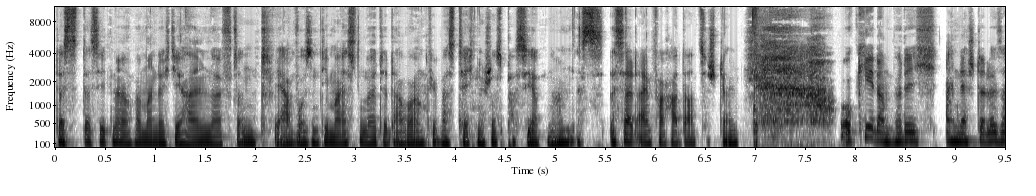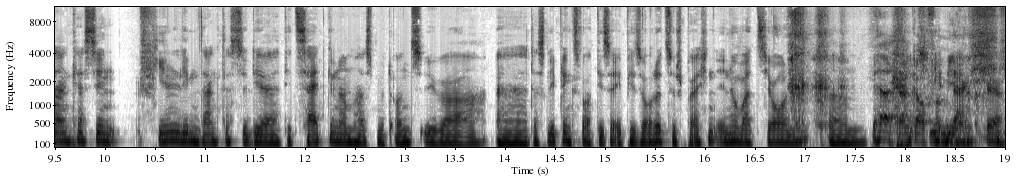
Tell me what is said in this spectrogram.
Das, das sieht man auch, wenn man durch die Hallen läuft und ja, wo sind die meisten Leute da, wo irgendwie was Technisches passiert. Ne? Es ist halt einfacher darzustellen. Okay, dann würde ich an der Stelle sagen, Kerstin, vielen lieben Dank, dass du dir die Zeit genommen hast, mit uns über äh, das Lieblingswort dieser Episode zu sprechen, Innovation. Ähm, ja, danke auch von mir. Dank für,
